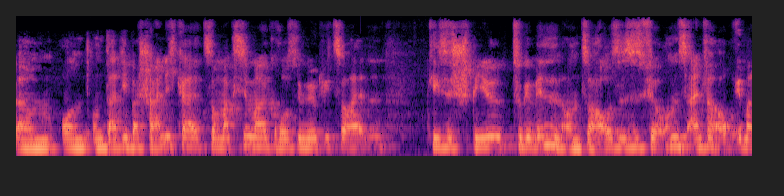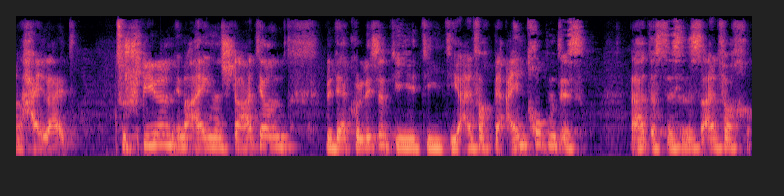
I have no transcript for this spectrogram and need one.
Ähm, und, und da die Wahrscheinlichkeit so maximal groß wie möglich zu halten, dieses Spiel zu gewinnen. Und zu Hause ist es für uns einfach auch immer ein Highlight zu spielen im eigenen Stadion mit der Kulisse, die, die, die einfach beeindruckend ist. Ja, das, das ist einfach,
